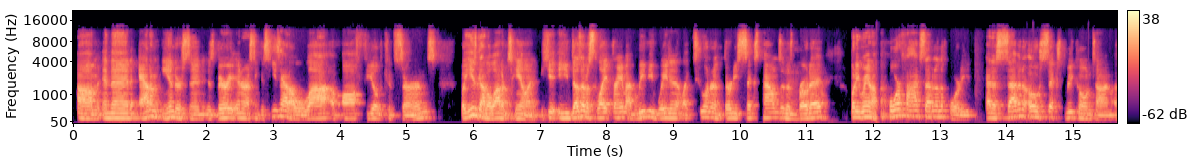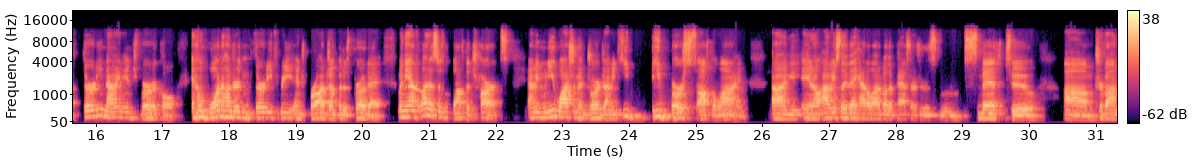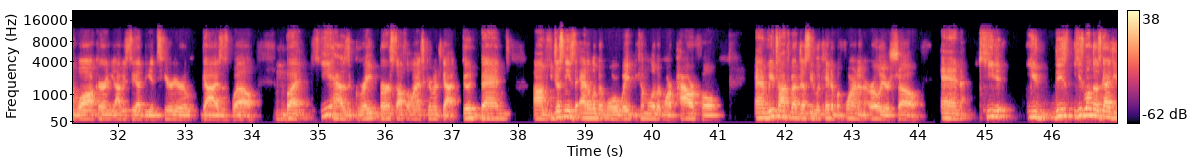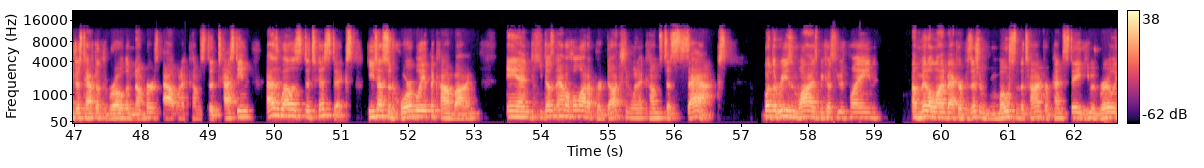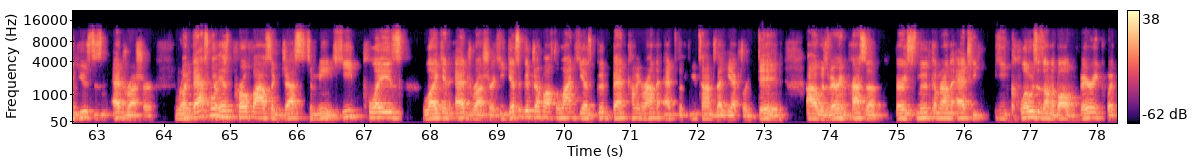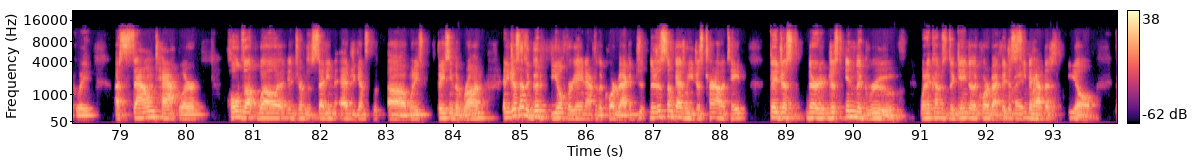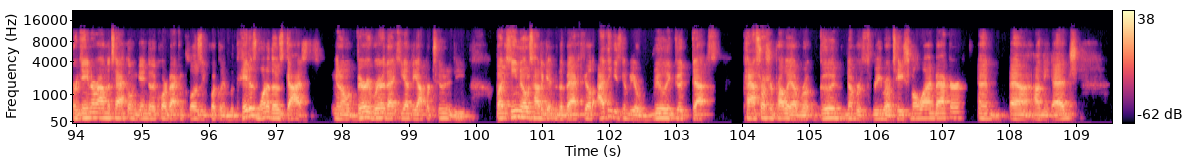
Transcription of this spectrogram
Um, and then Adam Anderson is very interesting because he's had a lot of off field concerns, but he's got a lot of talent. He, he does have a slight frame. I believe he weighed in at like 236 pounds in his Mm. pro day, but he ran a 4.57 in the 40, had a 7.06 three cone time, a 39 inch vertical, and a 133 inch broad jump at his pro day. I mean, the athleticism is off the charts. I mean, when you watch him at Georgia, I mean, he he bursts off the line. Uh, and, you know, obviously they had a lot of other pass rushers from Smith to um, Travon Walker, and you obviously had the interior guys as well. Mhm. But he has great burst off the line of scrimmage, got good bend. Um, he just needs to add a little bit more weight, become a little bit more powerful. And we've talked about Jesse Luketa before in an earlier show, and he you these he's one of those guys you just have to throw the numbers out when it comes to testing as well as statistics. He tested horribly at the combine and he doesn't have a whole lot of production when it comes to sacks. But the reason why is because he was playing a middle linebacker position most of the time for Penn State. He was rarely used as an edge rusher. But that's what his profile suggests to me. He plays like an edge rusher. He gets a good jump off the line. He has good bend coming around the edge the few times that he actually did. Uh, it was very impressive, very smooth coming around the edge. He he closes on the ball very quickly. A sound tackler, holds up well in terms of setting the edge against uh, when he's facing the run, and he just has a good feel for getting after the quarterback. And just, there's just some guys when you just turn on the tape, they just they're just in the groove when it comes to getting to the quarterback. They just Right, seem to right. have this feel for getting around the tackle and getting to the quarterback and closing quickly. And Luketa is one of those guys. You know, very rare that he had the opportunity, but he knows how to get into the backfield. I think he's going to be a really good depth pass rusher, probably a ro- good number three rotational linebacker and uh, on the edge.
